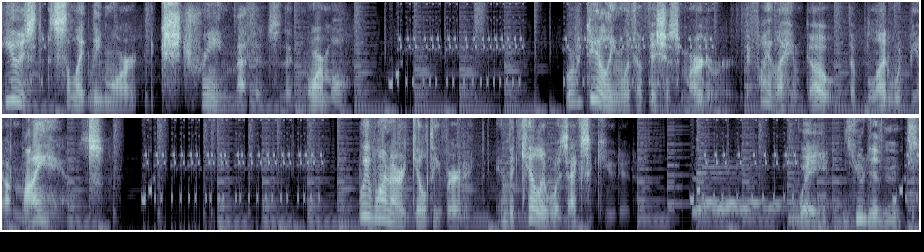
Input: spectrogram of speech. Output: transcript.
used slightly more extreme methods than normal. We're dealing with a vicious murderer. If I let him go, the blood would be on my hands. We won our guilty verdict, and the killer was executed. Wait, you didn't.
